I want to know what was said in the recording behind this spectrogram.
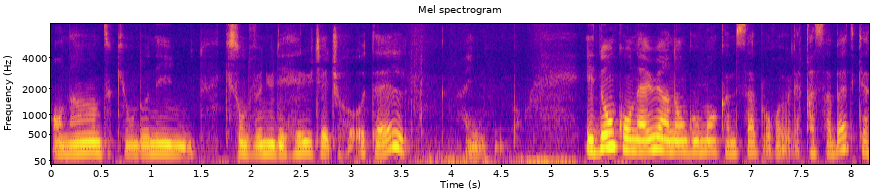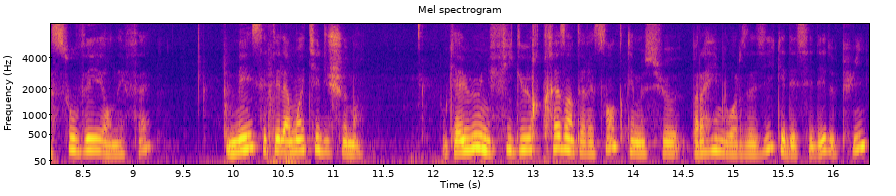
en Inde qui, ont donné une, qui sont devenus des Heritage Hotels. Et donc on a eu un engouement comme ça pour euh, les Qassabat qui a sauvé en effet, mais c'était la moitié du chemin. Donc il y a eu une figure très intéressante qui est M. Brahim Louarzazi, qui est décédé depuis,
